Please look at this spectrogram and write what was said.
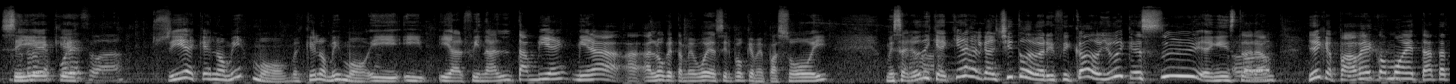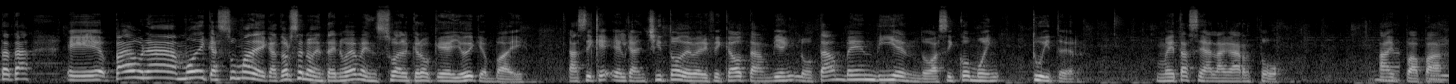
Sí, es que... Por eso, ¿ah? Sí, es que es lo mismo, es que es lo mismo. Y, y, y al final también, mira, algo que también voy a decir porque me pasó hoy. Me salió de que quieres el ganchito de verificado. Yo dije sí en Instagram. Ah. Yo dije para ver cómo es, ta, ta, ta, ta. Eh, paga una módica suma de 14.99 mensual, creo que. Yo dije bye. Así que el ganchito de verificado también lo están vendiendo, así como en Twitter. Métase a lagarto. Ay, papá.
